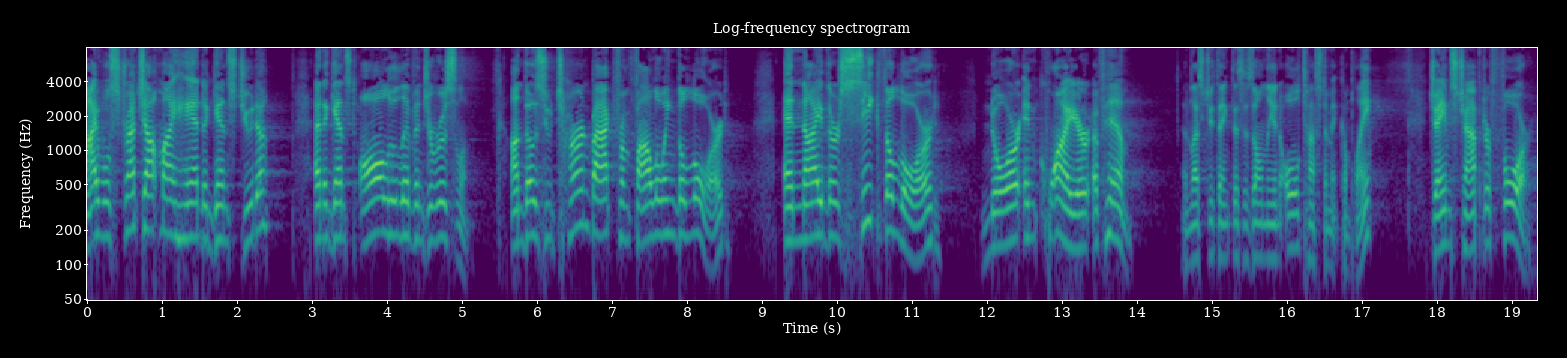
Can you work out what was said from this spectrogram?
I will stretch out my hand against Judah and against all who live in Jerusalem, on those who turn back from following the Lord and neither seek the Lord nor inquire of him unless you think this is only an Old Testament complaint. James chapter 4.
